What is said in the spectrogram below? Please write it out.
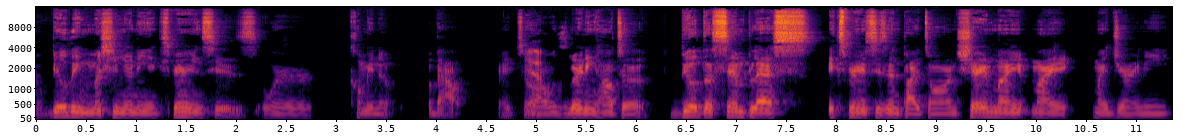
know, building machine learning experiences were coming up about, right? So yeah. I was learning how to build the simplest experiences in Python, sharing my my my journey,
